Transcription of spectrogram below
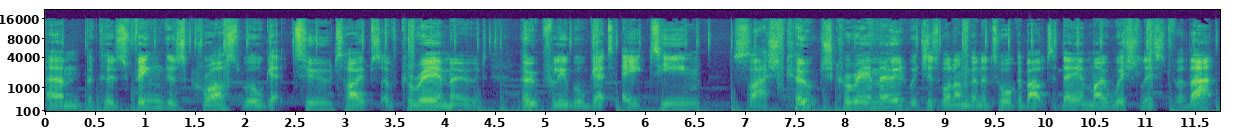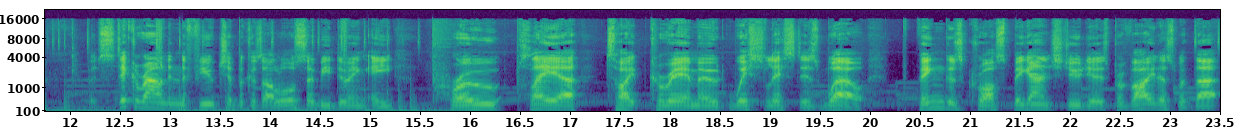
um, because fingers crossed we'll get two types of career mode. Hopefully we'll get a team slash coach career mode, which is what I'm going to talk about today and my wish list for that. But stick around in the future because I'll also be doing a pro player type career mode wish list as well. Fingers crossed, Big Ant Studios provide us with that.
